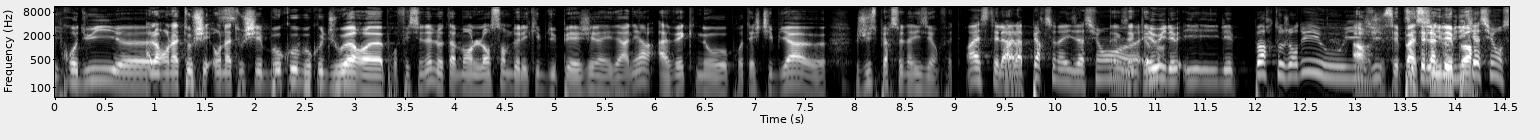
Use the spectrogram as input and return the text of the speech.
produits. Alors on a touché, on a touché beaucoup, beaucoup de joueurs professionnels, notamment l'ensemble de l'équipe du PSG l'année dernière, avec nos protèges tibia juste personnalisés en fait. Ouais, c'était la, personnalisation. Et eux, il les, portent aujourd'hui ou Alors je sais pas s'il les porte. Je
